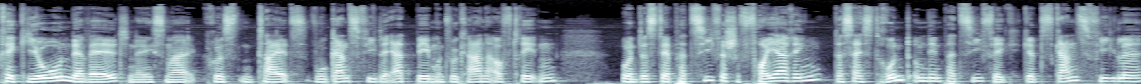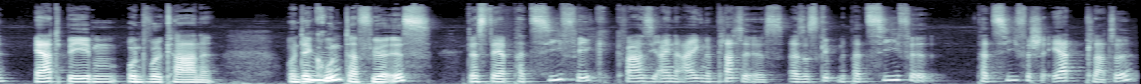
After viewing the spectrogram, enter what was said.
Region der Welt, nenne ich es mal größtenteils, wo ganz viele Erdbeben und Vulkane auftreten. Und das ist der pazifische Feuerring. Das heißt, rund um den Pazifik gibt es ganz viele Erdbeben und Vulkane. Und der mhm. Grund dafür ist, dass der Pazifik quasi eine eigene Platte ist. Also es gibt eine Pazife, pazifische Erdplatte.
